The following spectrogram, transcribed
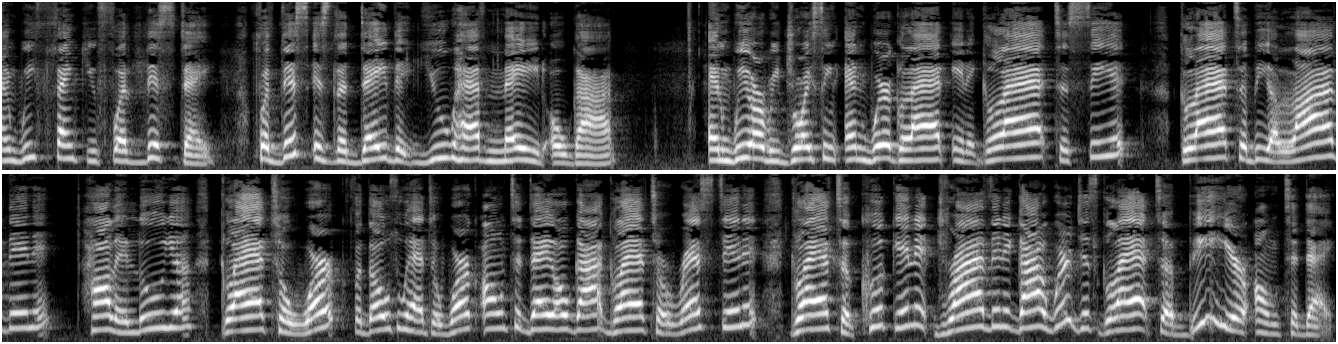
And we thank you for this day. For this is the day that you have made, oh God. And we are rejoicing and we're glad in it. Glad to see it. Glad to be alive in it. Hallelujah. Glad to work for those who had to work on today, oh God. Glad to rest in it. Glad to cook in it, drive in it, God. We're just glad to be here on today.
